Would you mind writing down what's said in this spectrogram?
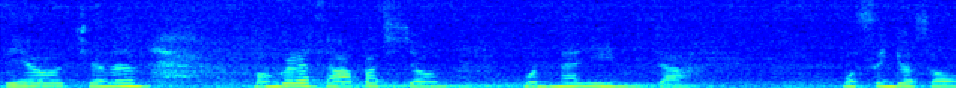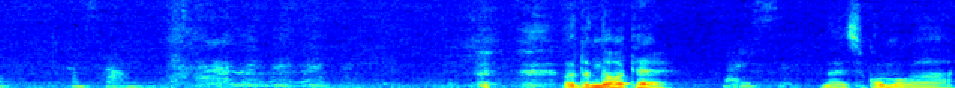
안녕하세요. 저는 몽골에서 아빠 지점 못난이입니다. 못생겨서 감사합니다. 어떤 너 호텔? 나이스. 나이스 고모가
